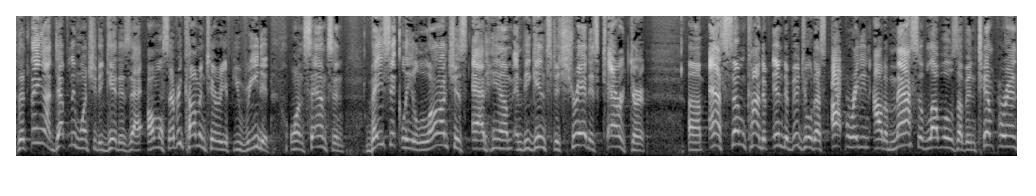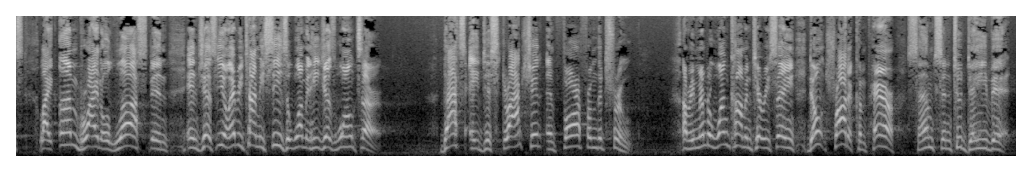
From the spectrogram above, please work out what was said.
The thing I definitely want you to get is that almost every commentary, if you read it on Samson, basically launches at him and begins to shred his character um, as some kind of individual that's operating out of massive levels of intemperance, like unbridled lust, and, and just, you know, every time he sees a woman, he just wants her. That's a distraction and far from the truth. I remember one commentary saying, don't try to compare Samson to David.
